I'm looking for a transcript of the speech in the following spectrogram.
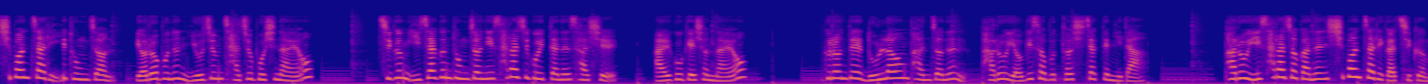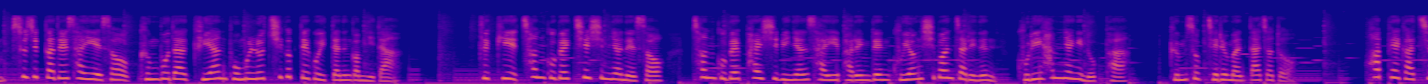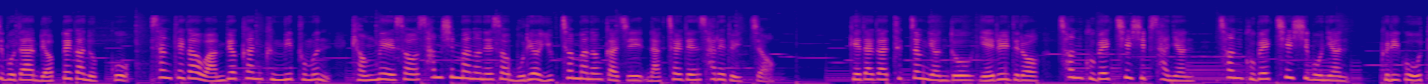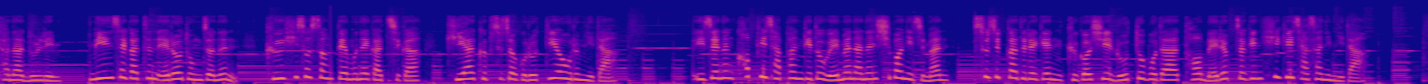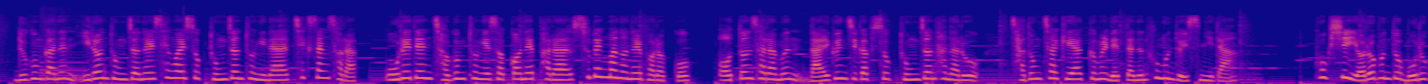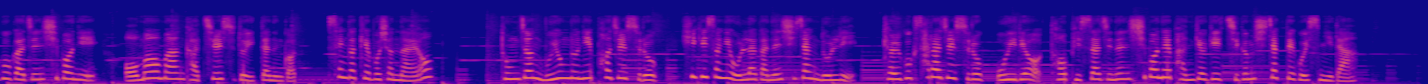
10원짜리 동전, 여러분은 요즘 자주 보시나요? 지금 이 작은 동전이 사라지고 있다는 사실 알고 계셨나요? 그런데 놀라운 반전은 바로 여기서부터 시작됩니다. 바로 이 사라져가는 10원짜리가 지금 수집가들 사이에서 금보다 귀한 보물로 취급되고 있다는 겁니다. 특히 1970년에서 1982년 사이 발행된 구형 10원짜리는 구리 함량이 높아 금속 재료만 따져도 화폐 가치보다 몇 배가 높고 상태가 완벽한 극미품은 경매에서 30만 원에서 무려 6천만 원까지 낙찰된 사례도 있죠. 게다가 특정 연도 예를 들어 1974년, 1975년, 그리고 오타나 눌림, 미인세 같은 에러 동전은 그 희소성 때문에 가치가 기하급수적으로 뛰어오릅니다. 이제는 커피 자판기도 외면하는 10원이지만 수집가들에겐 그것이 로또보다 더 매력적인 희귀 자산입니다. 누군가는 이런 동전을 생활 속 동전통이나 책상 서랍, 오래된 저금통에서 꺼내 팔아 수백만 원을 벌었고 어떤 사람은 낡은 지갑 속 동전 하나로 자동차 계약금을 냈다는 후문도 있습니다. 혹시 여러분도 모르고 가진 10원이 어마어마한 가치일 수도 있다는 것 생각해 보셨나요? 동전 무용론이 퍼질수록 희귀성이 올라가는 시장 논리, 결국 사라질수록 오히려 더 비싸지는 10원의 반격이 지금 시작되고 있습니다.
